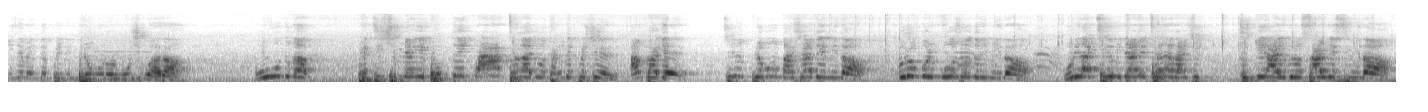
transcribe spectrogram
이재명 대표님 병원으로 모시고 와라. 모두가 170명이 복도에 꽉 차가지고 당대표실 안팎에 지금 병원 가셔야 됩니다. 무릎 꿇고 호소드립니다. 우리가 지금 이 자리에 천하 단식 죽기 아이들로 싸우겠습니다.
